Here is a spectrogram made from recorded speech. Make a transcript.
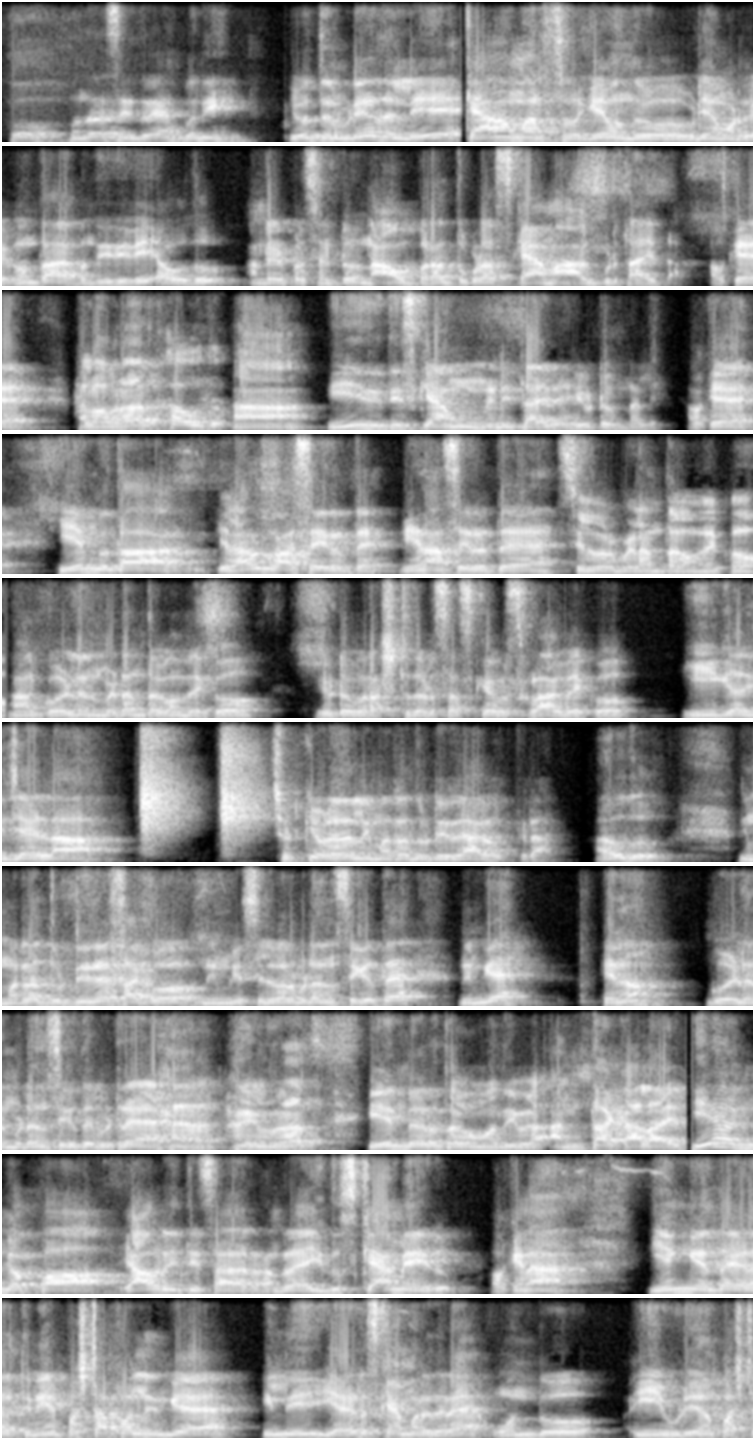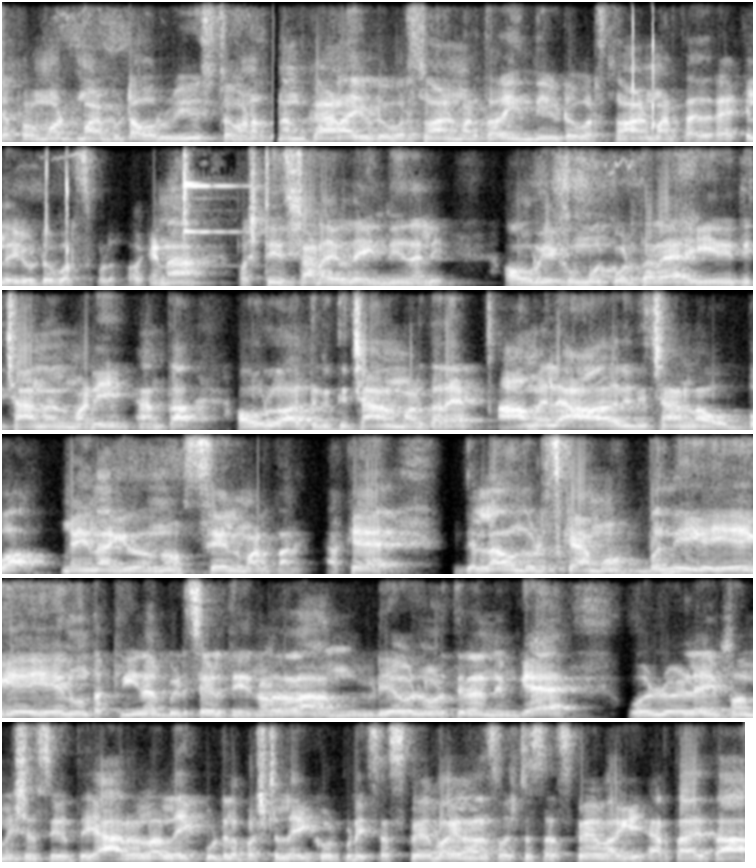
ಓ ಬಂದ್ರೆ ಸ್ನೇಹಿತರೆ? ಬನ್ನಿ. ಇವತ್ತಿನ ವಿಡಿಯೋದಲ್ಲಿ ಸ್ಕ್ಯಾಮರ್ಸ್ ಬಗ್ಗೆ ಒಂದು ವಿಡಿಯೋ ಮಾಡಬೇಕು ಅಂತ ಬಂದಿದೀವಿ ಹೌದು ಹಂಡ್ರೆಡ್ ಪರ್ಸೆಂಟ್ ನಾವು ಭರತ್ ಕೂಡ ಸ್ಕ್ಯಾಮ್ ಆಗ್ಬಿಡ್ತಾ ಇದ್ದ. Okay hello Bharath? ಹೌದು. ಹಾ ಈ ರೀತಿ ಸ್ಕ್ಯಾಮ್ ನಡೀತಾ ಇದೆ ಯೂಟ್ಯೂಬ್ನಲ್ಲಿ ಓಕೆ ಏನ್ ಗೊತ್ತಾ? ಎಲ್ಲರಿಗೂ ಆಸೆ ಇರುತ್ತೆ. ಏನ್ ಆಸೆ ಇರುತ್ತೆ? ಸಿಲ್ವರ್ ಬಟನ್ ತಗೊಬೇಕು ಗೋಲ್ಡನ್ ಬಟನ್ ತಗೊಬೇಕು ಯೂಟ್ಯೂಬರ್ ಅಷ್ಟು ದೊಡ್ಡ ಸಬ್ಸ್ಕ್ರೈಬರ್ಸ್ ಆಗ್ಬೇಕು. ಈಗ ನಿಜ ಇಲ್ಲ ಚುಟ್ಕಿ ಒಳಗೆ ನಿಮ್ಮ ಹತ್ರ ದುಡ್ಡಿದ್ರೆ ಆಗೋಗ್ತೀರಾ? ಹೌದು. ನಿಮ್ಮ ಹತ್ರ ದುಡ್ಡಿದ್ರೆ ಸಾಕು. ನಿಮ್ಗೆ ಸಿಲ್ವರ್ ಬಟನ್ ಸಿಗುತ್ತೆ ನಿಮ್ಗೆ ಏನೋ ಗೋಲ್ಡನ್ ಬಟನ್ ಸಿಗುತ್ತೆ ಬಿಟ್ರೆ ಏನ್ ಬೇರೆ ತಗೊಂಬೋದು ಇವಾಗ ಅಂತ ಕಾಲ ಆಯ್ತು. ಏನ್ ಹಂಗಪ್ಪ? ಯಾವ ರೀತಿ ಸರ್? ಅಂದ್ರೆ ಇದು ಸ್ಕ್ಯಾಮೇ ಇದು. ಓಕೆನಾ ಹೆಂಗೆ ಅಂತ ಹೇಳ್ತೀನಿ ಫಸ್ಟ್ ಆಫ್ ಆಲ್ ನಿಮಗೆ ಇಲ್ಲಿ ಎರಡು ಸ್ಕ್ಯಾಮರ್ ಇದಾರೆ. ಒಂದು ಈ ವಿಡಿಯೋ ಫಸ್ಟ್ ಪ್ರಮೋಟ್ ಮಾಡ್ಬಿಟ್ಟು ಅವ್ರು ವ್ಯೂಸ್ ತಗೊಳೋದು. ನಮ್ ಕನ್ನಡ ಯೂಟ್ಯೂಬರ್ಸ್ ಆನ್ ಮಾಡ್ತಾರೆ, ಹಿಂದಿ ಯೂಟ್ಯೂಬರ್ಸ್ ಆನ್ ಮಾಡ್ತಾ ಇದಾರೆ, ಕೆಲವು ಯೂಟ್ಯೂಬರ್ಸ್ಗಳು ಓಕೆನಾ ಫಸ್ಟ್ ಇದು ಸ್ಟಾರ್ಟ್ ಆಗಿರೋದೆ ಹಿಂದಿನಲ್ಲಿ. ಅವ್ರಿಗೆ ಕುಮ್ಮಕ್ ಕೊಡ್ತಾರೆ, ಈ ರೀತಿ ಚಾನಲ್ ಮಾಡಿ ಅಂತ. ಅವರು ಆ ರೀತಿ ಚಾನಲ್ ಮಾಡ್ತಾರೆ. ಆಮೇಲೆ ಆ ರೀತಿ ಚಾನಲ್ನ ಒಬ್ಬ ಮೇನ್ ಆಗಿರೋನು ಸೇಲ್ ಮಾಡ್ತಾನೆ. ಓಕೆ ಇದೆಲ್ಲ ಒಂದು ದೊಡ್ಡ ಸ್ಕ್ಯಾಮು ಬನ್ನಿ ಈಗ ಹೇಗೆ, ಏನು ಅಂತ ಕ್ಲೀನಾಗಿ ಬಿಡಿಸಿ ಹೇಳ್ತೀನಿ. ನೋಡೋದಲ್ಲ ನಮ್ಮ ವಿಡಿಯೋಗಳು ನೋಡ್ತೀರ ನಿಮಗೆ. ಒಳ್ಳೊಳ್ಳೆ ಇನ್ಫಾರ್ಮೇಶನ್ ಸಿಗುತ್ತೆ. ಯಾರೆಲ್ಲ ಲೈಕ್ ಕೊಟ್ಟಿಲ್ಲ ಫಸ್ಟ್ ಲೈಕ್ ಕೊಟ್ಬಿಡಿ. ಸಬ್ಸ್ಕ್ರೈಬ್ ಆಗಿಲ್ಲ ಅಂದ್ರೆ ಫಸ್ಟ್ ಸಬ್ಸ್ಕ್ರೈಬ್ ಆಗಿ. ಅರ್ಥ ಆಯ್ತಾ?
